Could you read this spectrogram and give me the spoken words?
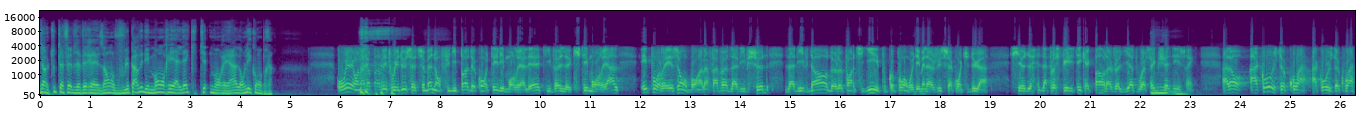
Non, tout à fait, vous avez raison. Vous voulez parler des Montréalais qui quittent Montréal, on les comprend. Oui, on en a parlé tous les deux cette semaine. On finit pas de compter les Montréalais qui veulent quitter Montréal. Et pour raison, bon, à la faveur de la rive sud, la rive nord, de Repentigny, et pourquoi pas, on va déménager si ça continue à, s'il y a de la- prospérité quelque part à Joliette ou à Saint-Michel-des-Saints. Alors, à cause de quoi? À cause de quoi?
